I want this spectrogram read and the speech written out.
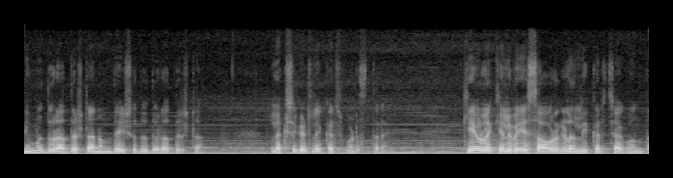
ನಿಮ್ಮ ದುರಾದೃಷ್ಟ ನಮ್ಮ ದೇಶದ ದುರಾದೃಷ್ಟ. ಲಕ್ಷಗಟ್ಟಲೆ ಖರ್ಚು ಮಾಡಿಸ್ತಾರೆ. ಕೇವಲ ಕೆಲವೇ ಸಾವಿರಗಳಲ್ಲಿ ಖರ್ಚಾಗುವಂಥ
